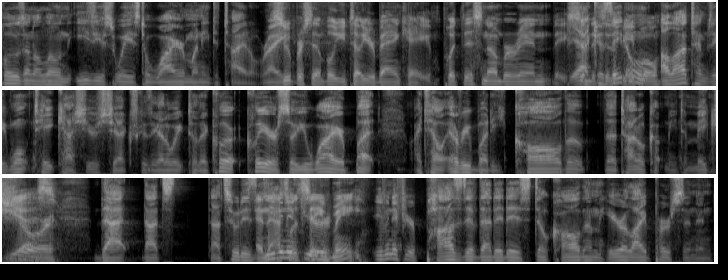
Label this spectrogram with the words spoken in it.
close on a loan, the easiest way is to wire money to title, right? Super simple. You tell your bank, hey, put this number in. They Yeah, send it to because the they people. don't. A lot of times they won't take cashier's checks because they got to wait till they're clear, clear. So you wire. But I tell everybody, call the the title company to make sure Yes. that that's that's who it is. And that's what saved me. Even if you're positive that it is, still call them. Hear a live person, and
